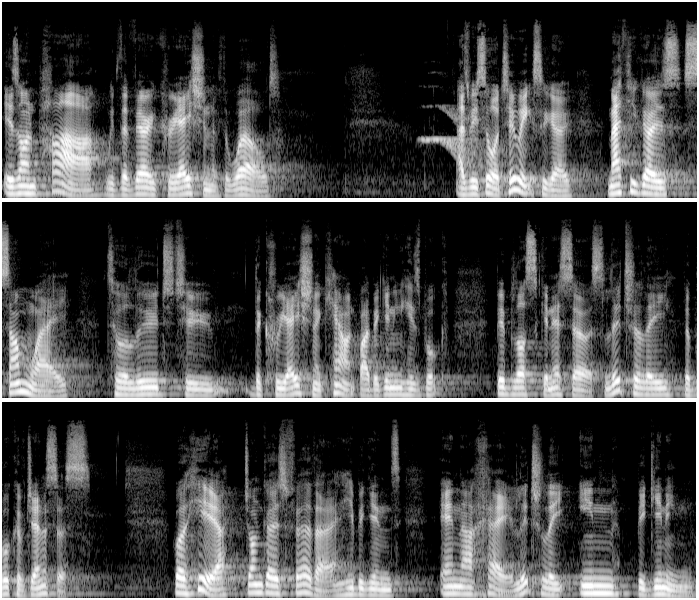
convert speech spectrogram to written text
is on par with the very creation of the world. As we saw two weeks ago, Matthew goes some way to allude to the creation account by beginning his book Biblos Genesis, literally the book of Genesis. Well, here, John goes further and he begins En arche, literally in beginning.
